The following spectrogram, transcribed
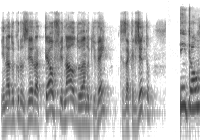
e na do Cruzeiro, até o final do ano que vem? Vocês acreditam? Então,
